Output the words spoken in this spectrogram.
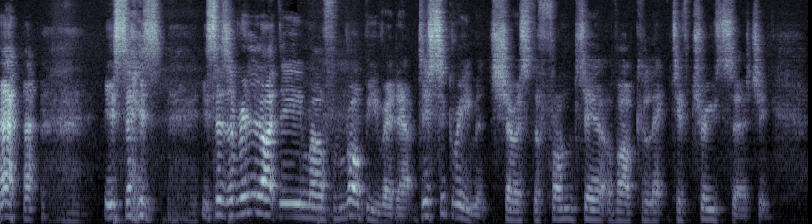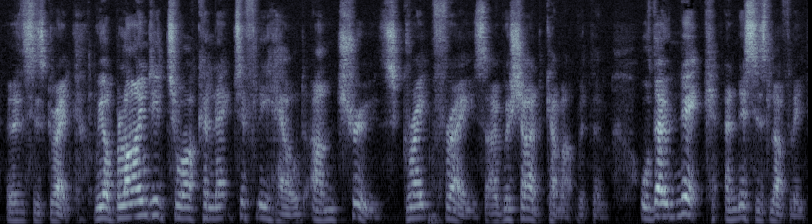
it. he says he says I really like the email from Rob you read out. Disagreements show us the frontier of our collective truth searching. And this is great. We are blinded to our collectively held untruths. Great phrase. I wish I'd come up with them. Although Nick, and this is lovely,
